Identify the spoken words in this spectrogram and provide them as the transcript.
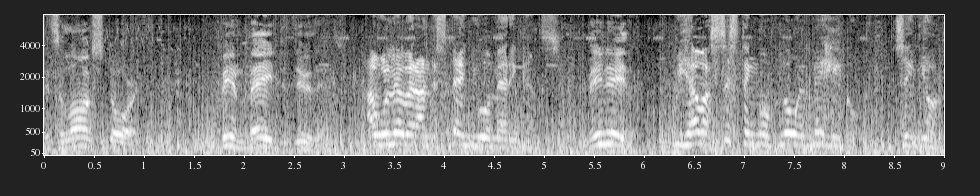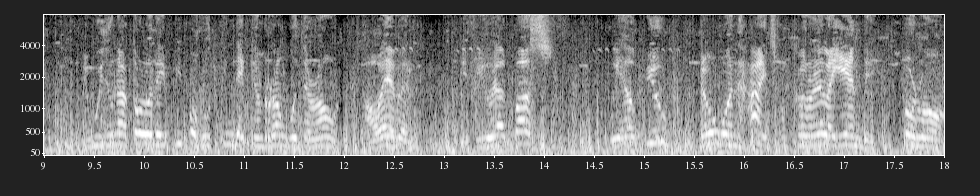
it's a long story. I'm being made to do this. I will never understand you Americans. Me neither. We have a system of law in Mexico, senor. And we do not tolerate people who think they can run with their own. However, if you help us, we help you. No one hides from Coronel Allende for long.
